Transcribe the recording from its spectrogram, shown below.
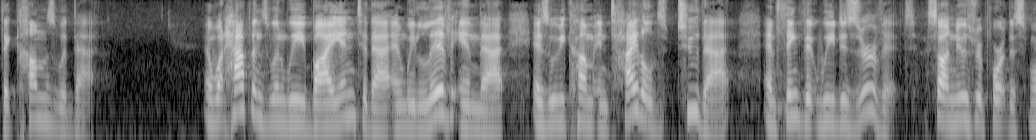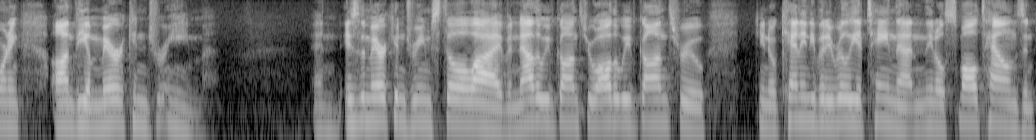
that comes with that. And what happens when we buy into that and we live in that is we become entitled to that and think that we deserve it. I saw a news report this morning on the American dream. And is the American dream still alive? And now that we've gone through all that we've gone through, you know, can anybody really attain that? And, you know, small towns and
